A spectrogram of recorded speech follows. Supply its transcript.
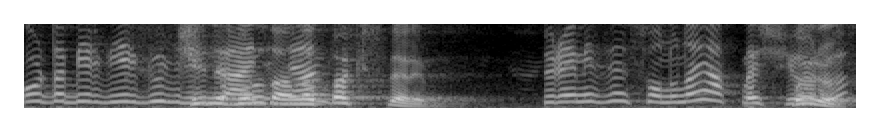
Burada bir virgül Şimdi rica bunu da edeceğim. anlatmak isterim. Süremizin sonuna yaklaşıyoruz. Buyurun.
